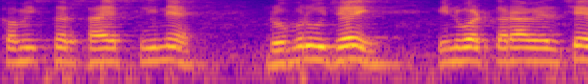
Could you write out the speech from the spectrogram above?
કમિશનર સાહેબશ્રીને રૂબરૂ જઈ ઇન્વર્ટ કરાવેલ છે.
